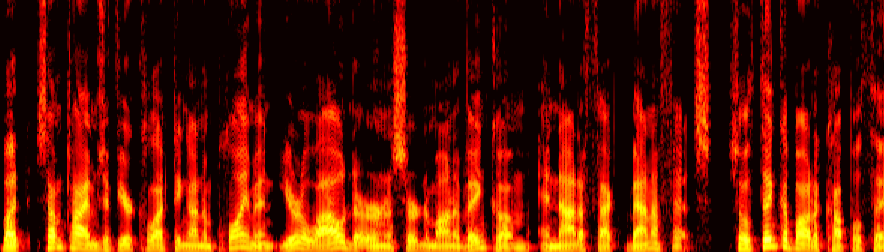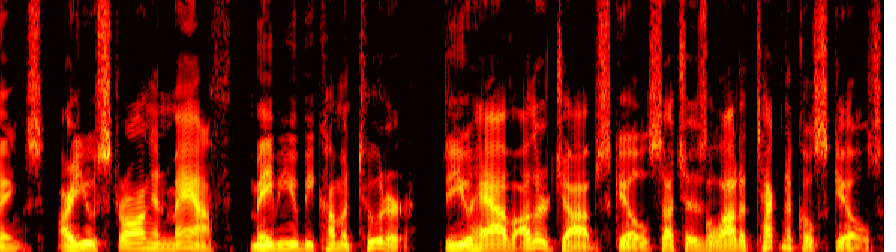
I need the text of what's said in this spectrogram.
But sometimes, if you're collecting unemployment, you're allowed to earn a certain amount of income and not affect benefits. So think about a couple things. Are you strong in math? Maybe you become a tutor. Do you have other job skills, such as a lot of technical skills?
